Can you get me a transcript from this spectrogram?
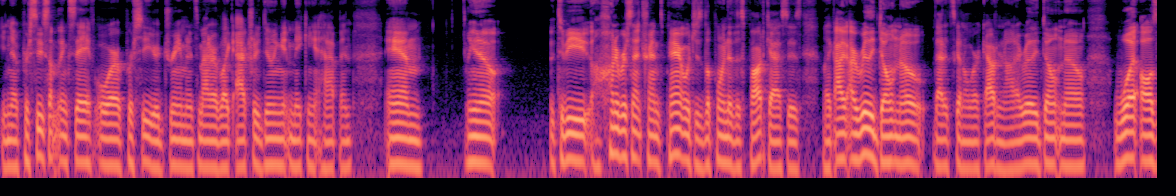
you know, pursue something safe or pursue your dream and it's a matter of like actually doing it, making it happen. And you know, to be 100% transparent, which is the point of this podcast, is like I, I really don't know that it's going to work out or not. I really don't know what all's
